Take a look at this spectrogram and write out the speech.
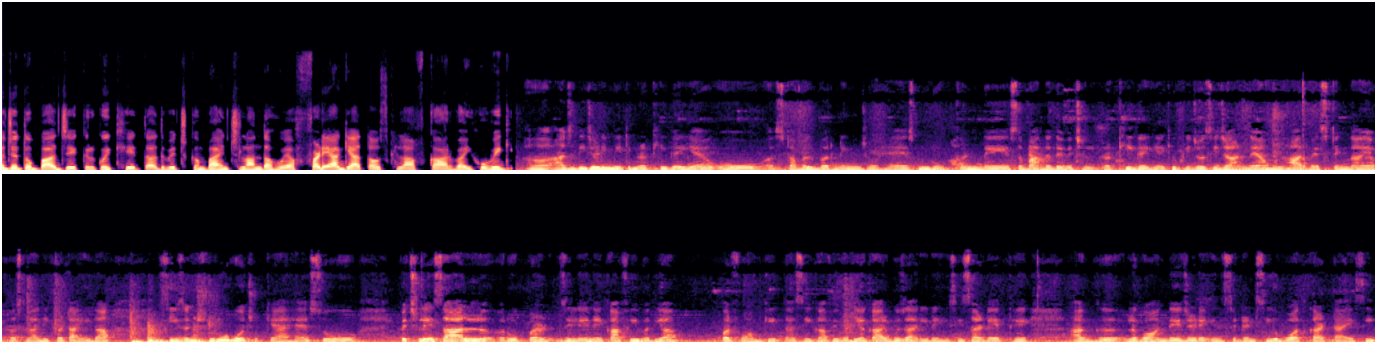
ਵਜੇ ਤੋਂ ਬਾਅਦ ਜੇਕਰ ਕੋਈ ਖੇਤਾਂ ਦੇ ਵਿੱਚ ਕੰਬਾਈਨ ਚਲਾਉਂਦਾ ਹੋਇਆ ਫੜਿਆ ਗਿਆ ਤਾਂ ਉਸ ਖਿਲਾਫ ਕਾਰਵਾਈ ਹੋਵੇਗੀ। ਅੱਜ ਦੀ ਜਿਹੜੀ ਮੀਟਿੰਗ ਰੱਖੀ ਗਈ ਹੈ, ਉਹ ਸਟਬਲ ਬਰਨਿੰਗ ਜੋ ਹੈ, ਇਸ ਨੂੰ ਰੋਕਣ ਦੇ ਸਬੰਧ ਦੇ ਵਿੱਚ ਰੱਖੀ ਗਈ ਹੈ ਕਿਉਂਕਿ ਜੋ ਅਸੀਂ ਜਾਣਦੇ ਹਾਂ, ਹੁਣ ਹਾਰਵੈਸਟਿੰਗ ਦਾ ਜਾਂ ਫਸਲਾਂ ਦੀ ਕਟਾਈ ਦਾ ਸੀਜ਼ਨ ਸ਼ੁਰੂ ਹੋ ਚੁੱਕਿਆ ਹੈ। ਸੋ ਪਿਛਲੇ ਸਾਲ ਰੋਪੜ ਜ਼ਿਲ੍ਹੇ ਨੇ ਕਾਫੀ ਵਧੀਆ ਪਰਫਾਰਮ ਕੀਤਾ ਸੀ, ਕਾਫੀ ਵਧੀਆ ਕਾਰਗੁਜ਼ਾਰੀ ਰਹੀ ਸੀ। ਸਾਡੇ ਇੱਥੇ ਅੱਗ ਲਗਾਉਣ ਦੇ ਜਿਹੜੇ ਇਨਸੀਡੈਂਟ ਸੀ, ਉਹ ਬਹੁਤ ਘੱਟ ਆਏ ਸੀ।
